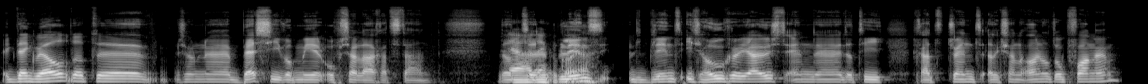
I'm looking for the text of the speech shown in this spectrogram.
ik denk wel dat zo'n Bessie wat meer op Salah gaat staan. Dat ja, blind, wel, ja. die blind iets hoger juist. En dat hij gaat Trent Alexander-Arnold opvangen.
